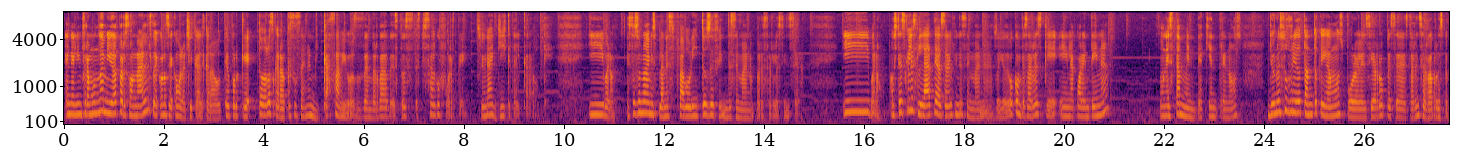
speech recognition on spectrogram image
en el inframundo de mi vida personal soy conocida como la chica del karaoke porque todos los karaoke suceden en mi casa, amigos. O sea, en verdad, esto es, esto es algo fuerte. Soy una geek del karaoke. Y bueno, esto es uno de mis planes favoritos de fin de semana, para serles sincera. Y bueno, ¿a ustedes qué les late hacer el fin de semana? O sea, yo debo confesarles que en la cuarentena, honestamente, aquí entre nos, yo no he sufrido tanto que digamos por el encierro, pese a estar encerrada, porque estoy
